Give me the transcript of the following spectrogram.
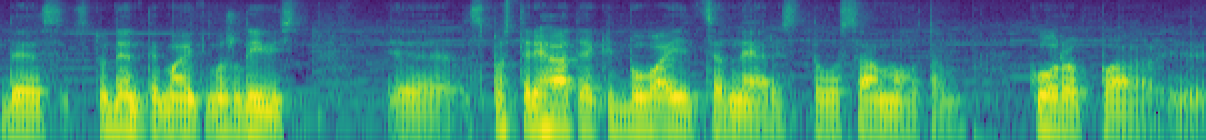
де студенти мають можливість е, спостерігати, як відбувається нерест того самого там коропа, е,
